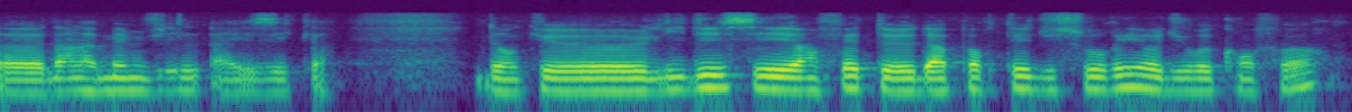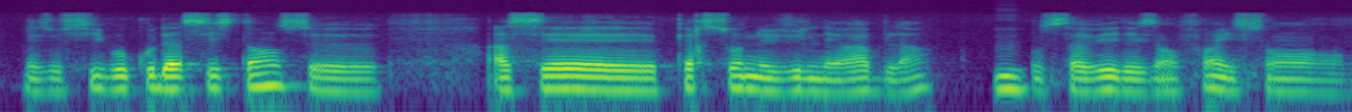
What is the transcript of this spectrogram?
euh, dans la même ville à Ezeka. Donc l'idée c'est en fait d'apporter du sourire, du réconfort, mais aussi beaucoup d'assistance à ces personnes vulnérables là. Hmm. Vous savez, les enfants, ils sont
